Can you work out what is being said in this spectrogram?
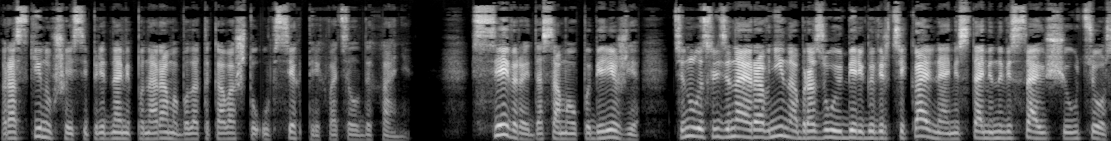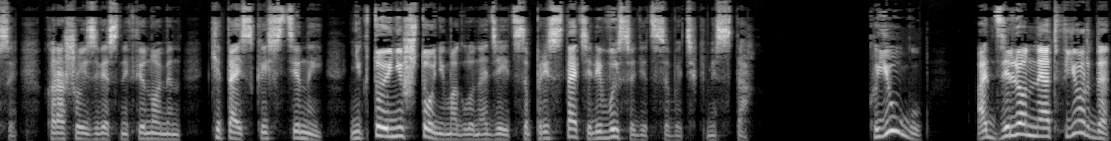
Раскинувшаяся перед нами панорама была такова, что у всех перехватило дыхание. С севера и до самого побережья тянулась ледяная равнина, образуя берега вертикальные, а местами нависающие утесы, хорошо известный феномен китайской стены. Никто и ничто не могло надеяться пристать или высадиться в этих местах. К югу, отделенный от фьорда,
